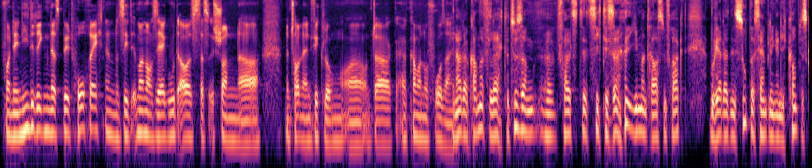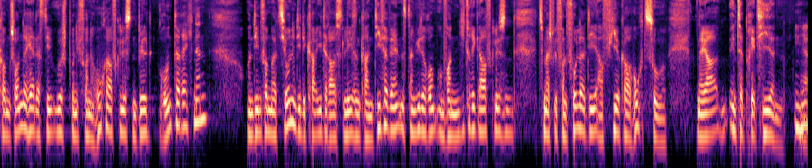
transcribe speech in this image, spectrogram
von den niedrigen das Bild hochrechnen und es sieht immer noch sehr gut aus, das ist schon äh, eine tolle Entwicklung. Äh, und da kann man nur froh sein. Genau, da kann man vielleicht dazu sagen, äh, falls sich das jemand draußen fragt, woher das Super-Sampling eigentlich kommt. Das kommt schon daher, dass die ursprünglich von einem hochaufgelösten Bild runterrechnen und die Informationen, die die KI daraus lesen kann, die verwenden es dann wiederum, um von niedrig aufgelösten, zum Beispiel von Full HD auf 4K hoch zu, naja, interpretieren. Mhm. Ja.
